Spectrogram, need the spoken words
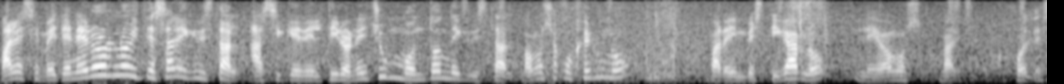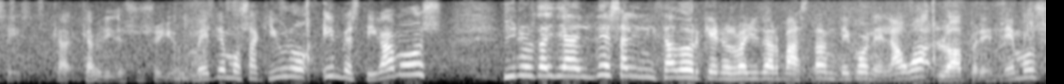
¿Vale? Se mete en el horno y te sale cristal. Así que del tirón he hecho un montón de cristal. Vamos a coger uno para investigarlo. Le vamos... Vale, cojo de 6 que, ha eso soy yo. Metemos aquí uno, investigamos Y nos da ya el desalinizador Que nos va a ayudar bastante con el agua. Lo aprendemos.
